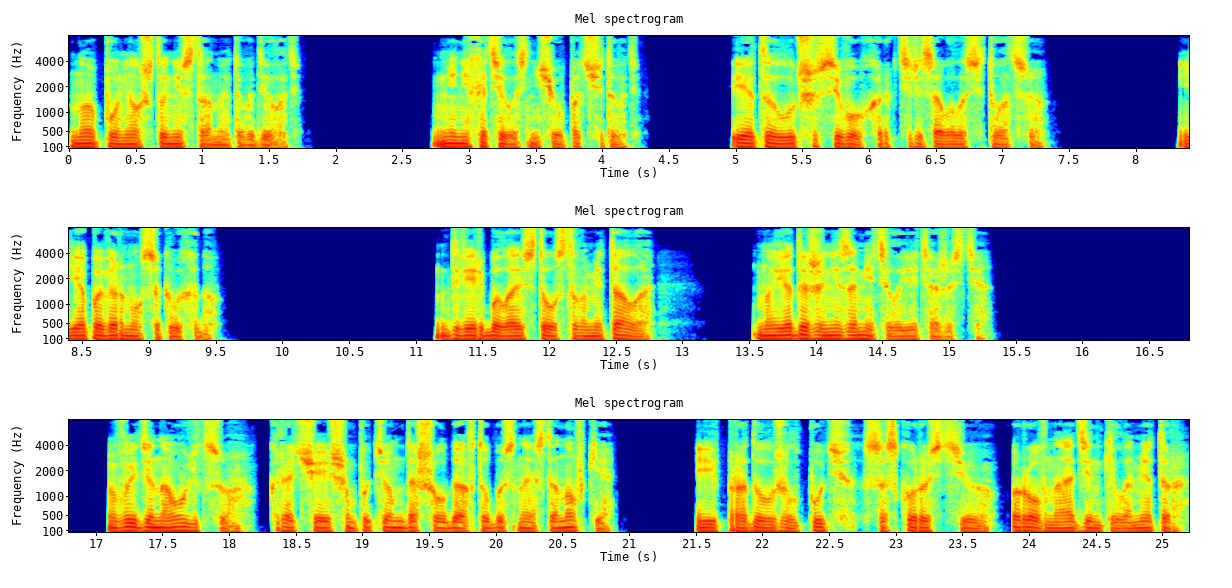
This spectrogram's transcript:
но понял, что не стану этого делать. Мне не хотелось ничего подсчитывать, и это лучше всего характеризовало ситуацию. Я повернулся к выходу. Дверь была из толстого металла, но я даже не заметил ее тяжести. Выйдя на улицу, кратчайшим путем дошел до автобусной остановки и продолжил путь со скоростью ровно один километр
